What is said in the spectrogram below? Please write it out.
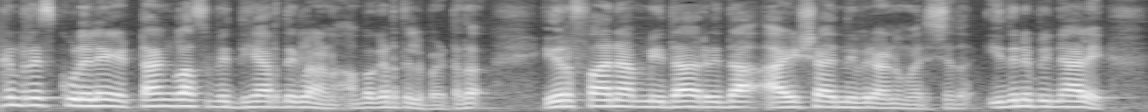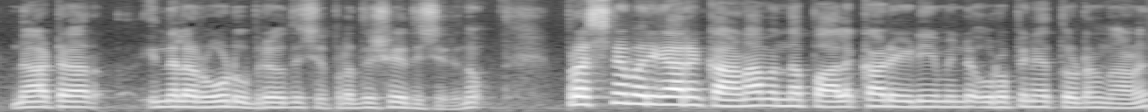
സെക്കൻഡറി സ്കൂളിലെ എട്ടാം ക്ലാസ് വിദ്യാർത്ഥികളാണ് അപകടത്തിൽപ്പെട്ടത്. ഇർഫാന മിത റിത ആയിഷ എന്നിവരാണ് മരിച്ചത്. ഇതിന് പിന്നാലെ നാട്ടുകാർ ഇന്നലെ റോഡ് ഉപരോധിച്ച് പ്രതിഷേധിച്ചിരുന്നു. പ്രശ്നപരിഹാരം കാണാമെന്ന പാലക്കാട് എ ഡി എമ്മിന്റെ ഉറപ്പിനെ തുടർന്നാണ്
